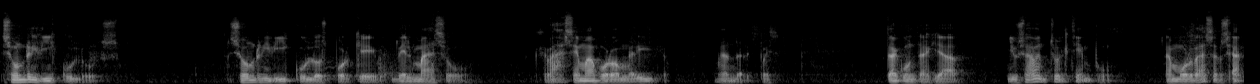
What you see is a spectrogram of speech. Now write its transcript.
son ridículos. Son ridículos porque del mazo se va a semáforo amarillo. Ándale, pues. Está contagiado. Y usaban todo el tiempo la mordaza. O sea,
